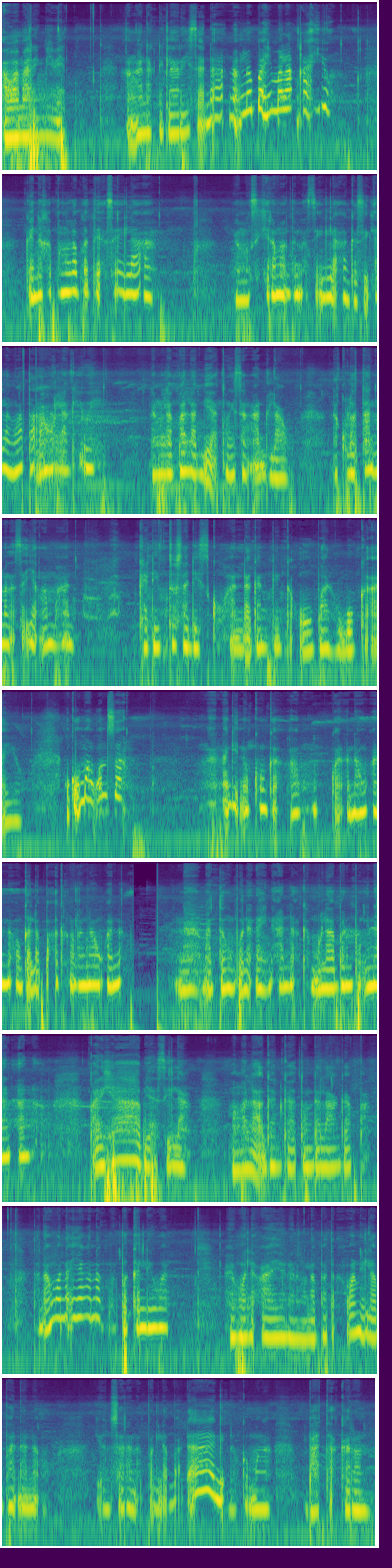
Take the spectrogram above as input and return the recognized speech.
Awa maring bibit. Ang anak ni Clarissa na nang labay malakayo. Kay nakapanglabat ya sa ilaa. Nga magsikira man na sa ilaa kasi lang mata. Mao lagi uy. Nang laba lagi atong isang adlaw. Nakulatan man na sa iyang amahan. Kay dito sa diskuhan dagan kay kauban hubog kaayo. O kung mangunsa. Nga nagino ko ka awang kan anawang ana o galapaag lang lang nawang ana. Na matong po na na anak kamulaban pong inan-ana. Pariya biya sila. Mga lagan ka itong dalaga pa. Tanawa na iyang anak magpagkaliwat. Ay wala ayo na ng labat. Awang nilaban na o. Yun sara na paglabat. Ah, gino ko mga bata karon.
